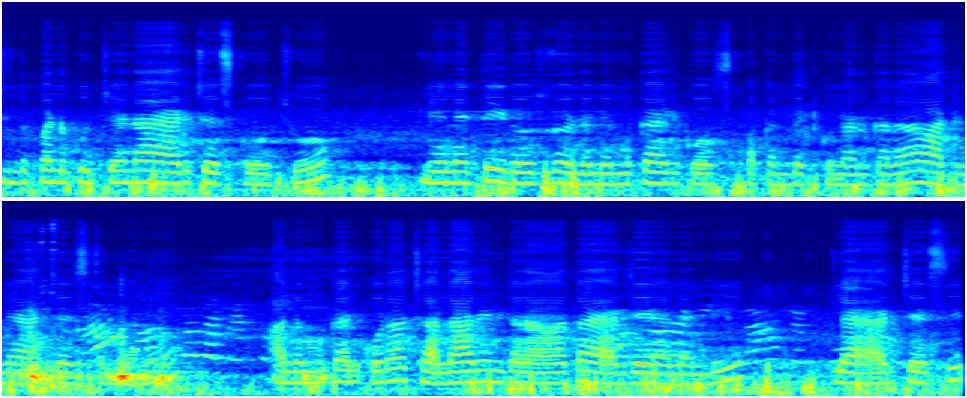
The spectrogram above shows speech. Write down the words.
చింతపండు కూర్చొని యాడ్ చేసుకోవచ్చు. నేనైతే ఈరోజు రెండు నిమ్మకాయలు కోసి పక్కన పెట్టుకున్నాను కదా వాటిని యాడ్ చేస్తున్నాను. ఆ నిమ్మకాయలు కూడా చల్లారిన తర్వాత యాడ్ చేయాలండి. ఇట్లా యాడ్ చేసి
